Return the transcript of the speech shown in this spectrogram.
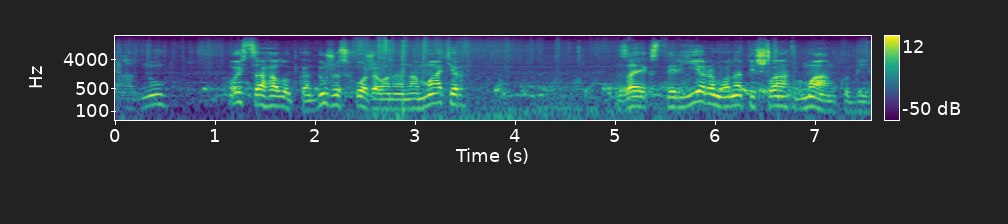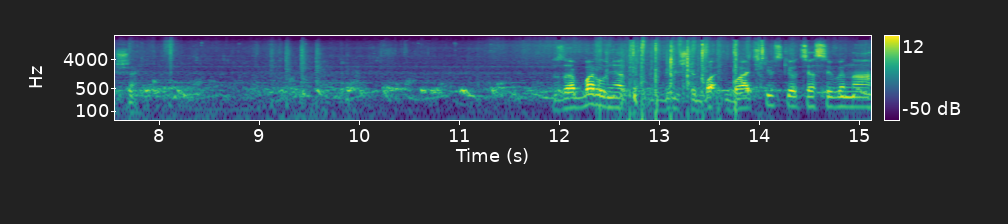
На одну. Ось ця голубка. Дуже схожа вона на матір. За екстер'єром вона пішла в мамку більше. Забарвлення більше ба- батьківське, оця сивина,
